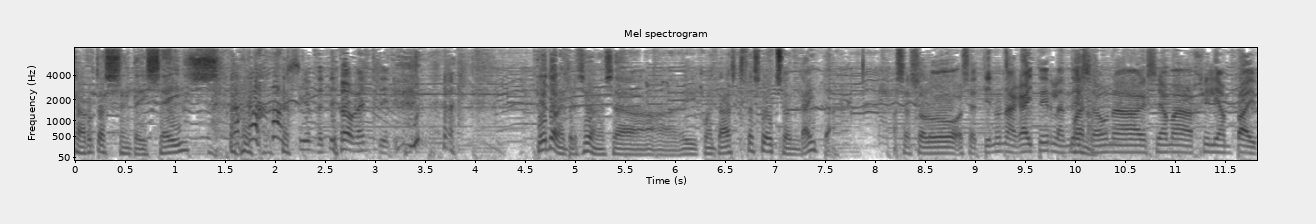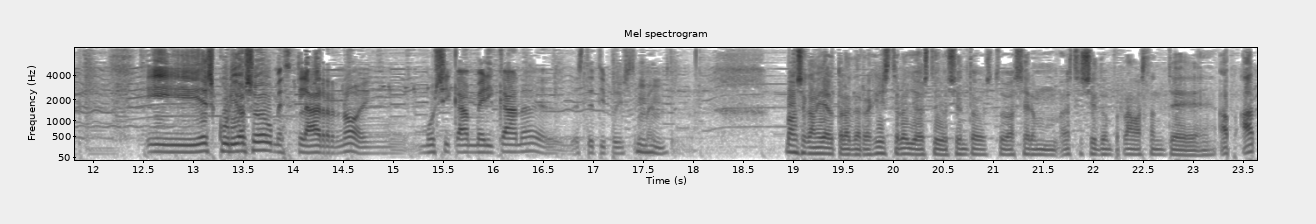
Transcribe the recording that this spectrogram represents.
En la ruta 66. sí, efectivamente. Tengo toda la impresión, o sea, y comentabas que está solo hecho en gaita. O sea, solo, o sea, tiene una gaita irlandesa, Bueno. una que se llama Gillian Pipe. Y es curioso mezclar, ¿no? En música americana este tipo de instrumentos. Vamos a cambiar otra vez de registro, yo estoy, lo siento, esto va a ser un, esto ha sido un programa bastante up, up,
